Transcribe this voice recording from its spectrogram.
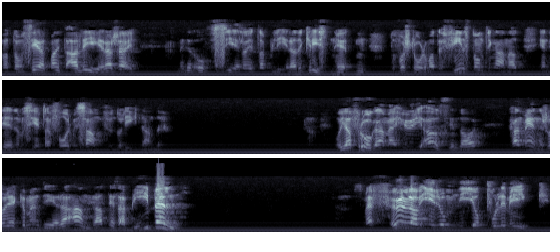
Att de ser att man inte allierar sig med den officiella etablerade kristenheten, då förstår de att det finns någonting annat än det de ser ta form i samfund och liknande. Och jag frågar mig, hur i all sin dag kan människor rekommendera andra att läsa Bibeln? Som är full av ironi och polemik.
